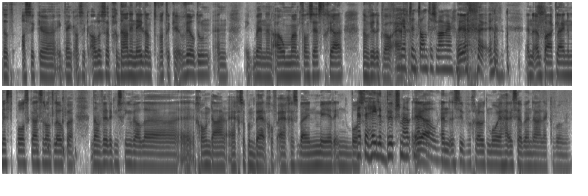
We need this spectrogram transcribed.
Dat als ik, eh, ik denk als ik alles heb gedaan in Nederland wat ik eh, wil doen... en ik ben een oude man van 60 jaar, dan wil ik wel En je eigenlijk... hebt een tante zwanger gemaakt. Ja, en, en een paar kleine Mr. Polska's rondlopen. dan wil ik misschien wel eh, gewoon daar ergens op een berg... of ergens bij een meer in het bos. Met de hele bubs maar naar ja, Polen. en een super groot mooi huis hebben en daar lekker wonen.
